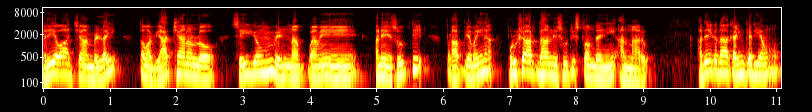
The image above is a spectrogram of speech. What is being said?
పెరియవాచ్యాంబిళ్ళై తమ వ్యాఖ్యానంలో శయ్యం విన్నప్పమే అనే సూక్తి ప్రాప్యమైన పురుషార్థాన్ని సూచిస్తోందని అన్నారు. అదే కదా కైంకర్యం.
